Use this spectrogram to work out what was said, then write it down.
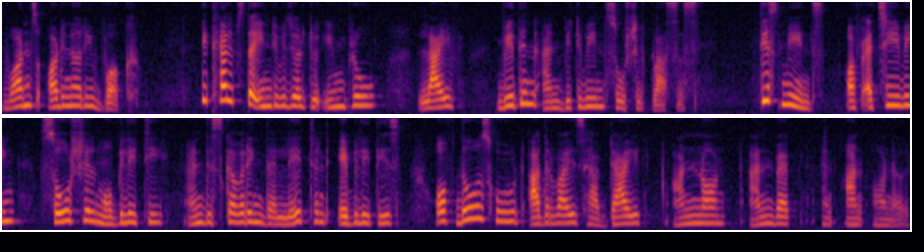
one's ordinary work. It helps the individual to improve life within and between social classes. This means of achieving social mobility and discovering the latent abilities of those who would otherwise have died unknown, unwept and unhonored.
